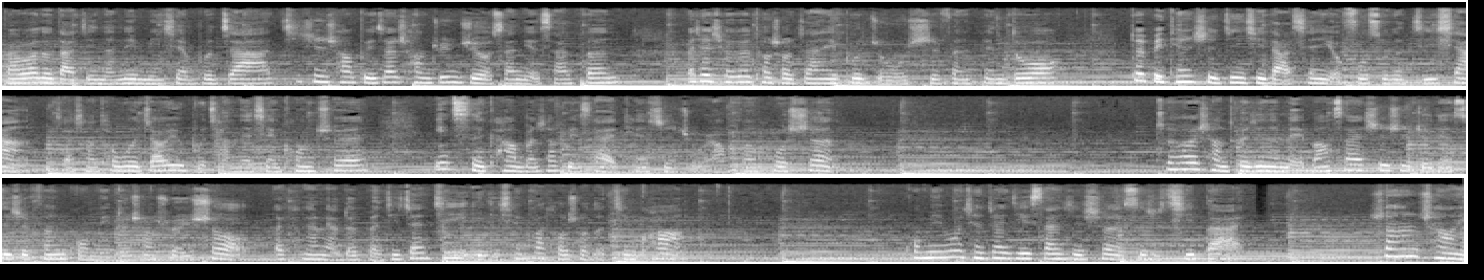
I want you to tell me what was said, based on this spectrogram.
白袜的打击能力明显不佳，近十场比赛场均只有三点三分，而且球队投手战力不足，失分偏多。对比天使近期打线有复苏的迹象，加上透过交易补强内线空缺，因此看本场比赛天使主让分获胜。最后一场推荐的美邦赛事是九点四十分，国民对上水手。来看看两队本季战绩以及先发投手的近况。国民目前战绩三十胜四十七败，上一场以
